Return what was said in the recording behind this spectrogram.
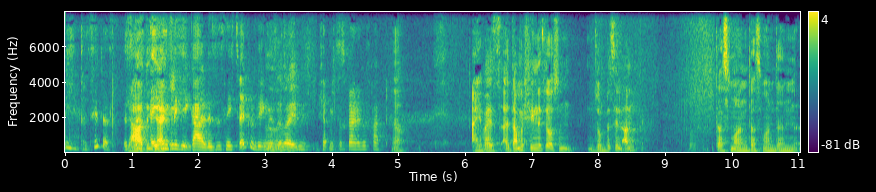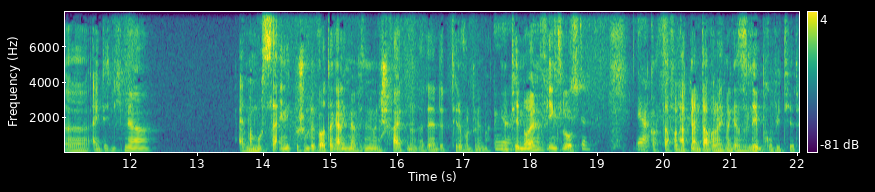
mich interessiert das. Es Ja, ist eigentlich egal, es ist nichts Weltbewegendes, Ja, aber ich, ich habe mich das gerade gefragt. Ja. Ich weiß, äh, damit fing das ja auch so ein, so ein bisschen an, dass man, dass man dann äh, eigentlich nicht mehr. Also man musste eigentlich bestimmte Wörter gar nicht mehr wissen, wie man die schreibt. Ne? Das hat ja das Telefon schon gemacht. Mit Ja, T9 ja, ging's los. Stimmt. Ja. Oh Gott, davon hat man, davon habe ich mein ganzes Leben profitiert.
